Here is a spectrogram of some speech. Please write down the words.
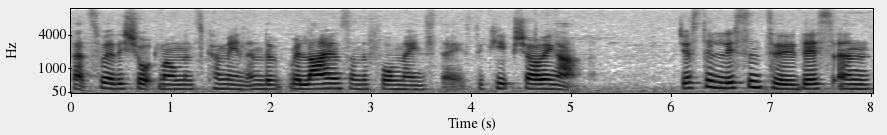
that's where the short moments come in and the reliance on the Four Mainstays, to keep showing up. Just to listen to this and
